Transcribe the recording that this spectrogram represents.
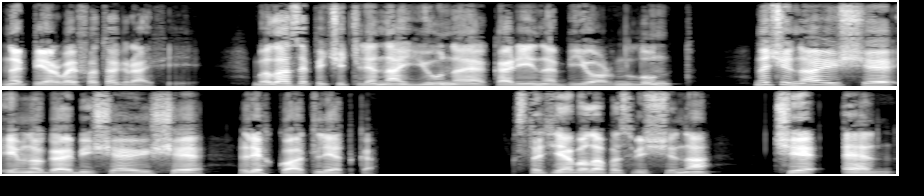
На первой фотографии была запечатлена юная Карина Бьорнлунд, начинающая и многообещающая легкоатлетка. Статья была посвящена ЧН,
